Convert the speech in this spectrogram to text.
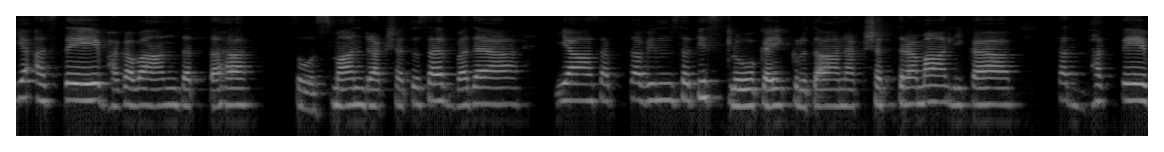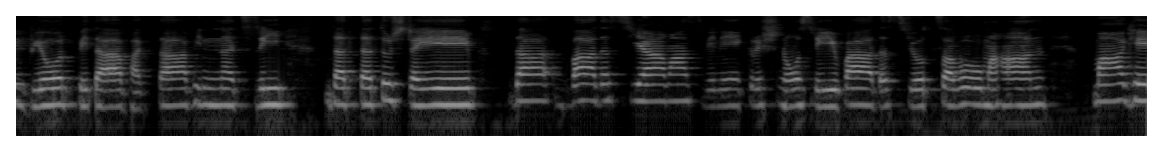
య అస్తే భగవాన్ దత్త సోస్మాన్ రక్షతు సర్వదా या सप्तविंशतिश्लोकैकृता नक्षत्रमालिका तद्भक्तेभ्योऽर्पिता भक्ता भिन्नश्री दत्ततुष्टये दा द्वादश्यामास्विने कृष्णो श्रीपादस्योत्सवो महान् माघे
